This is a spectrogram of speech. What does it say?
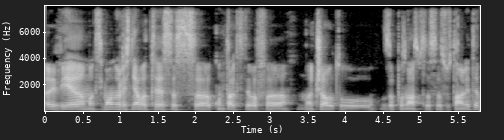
Вие максимално леснявате с контактите в началото запознанствата с останалите.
